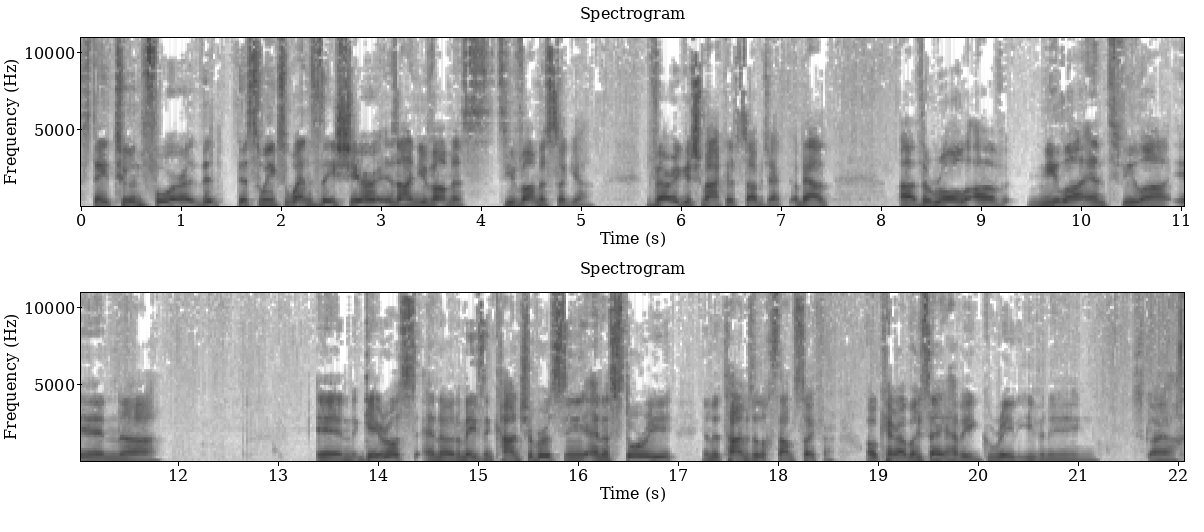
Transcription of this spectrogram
stay tuned for th- this week's Wednesday Shir is on Yivamis. It's Yivamis Sugya. Very geschmacked subject about uh, the role of Mila and Tfila in uh, in Geros and an amazing controversy and a story in the times of the Chassam Sofer. Okay, Rabbi say, have a great evening. Shkayach.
